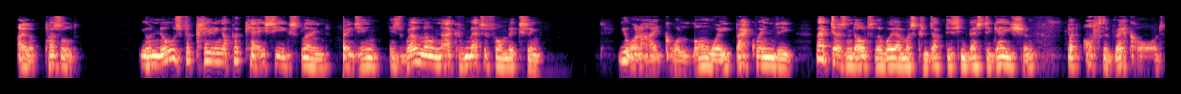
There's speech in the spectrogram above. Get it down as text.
I looked puzzled. Your nose for clearing up a case, he explained, painting his well known knack of metaphor mixing. You and I go a long way back, Wendy. That doesn't alter the way I must conduct this investigation, but off the record,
